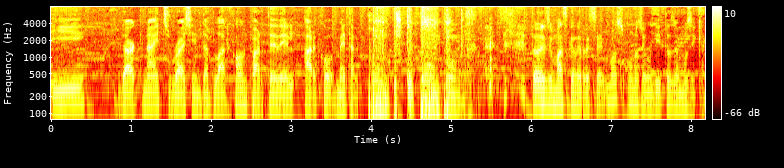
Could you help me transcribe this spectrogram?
y Dark Knights Rising the Bloodhound, parte del arco metal. Pum, pum, pum. Todo eso más cuando recibimos unos segunditos de música.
